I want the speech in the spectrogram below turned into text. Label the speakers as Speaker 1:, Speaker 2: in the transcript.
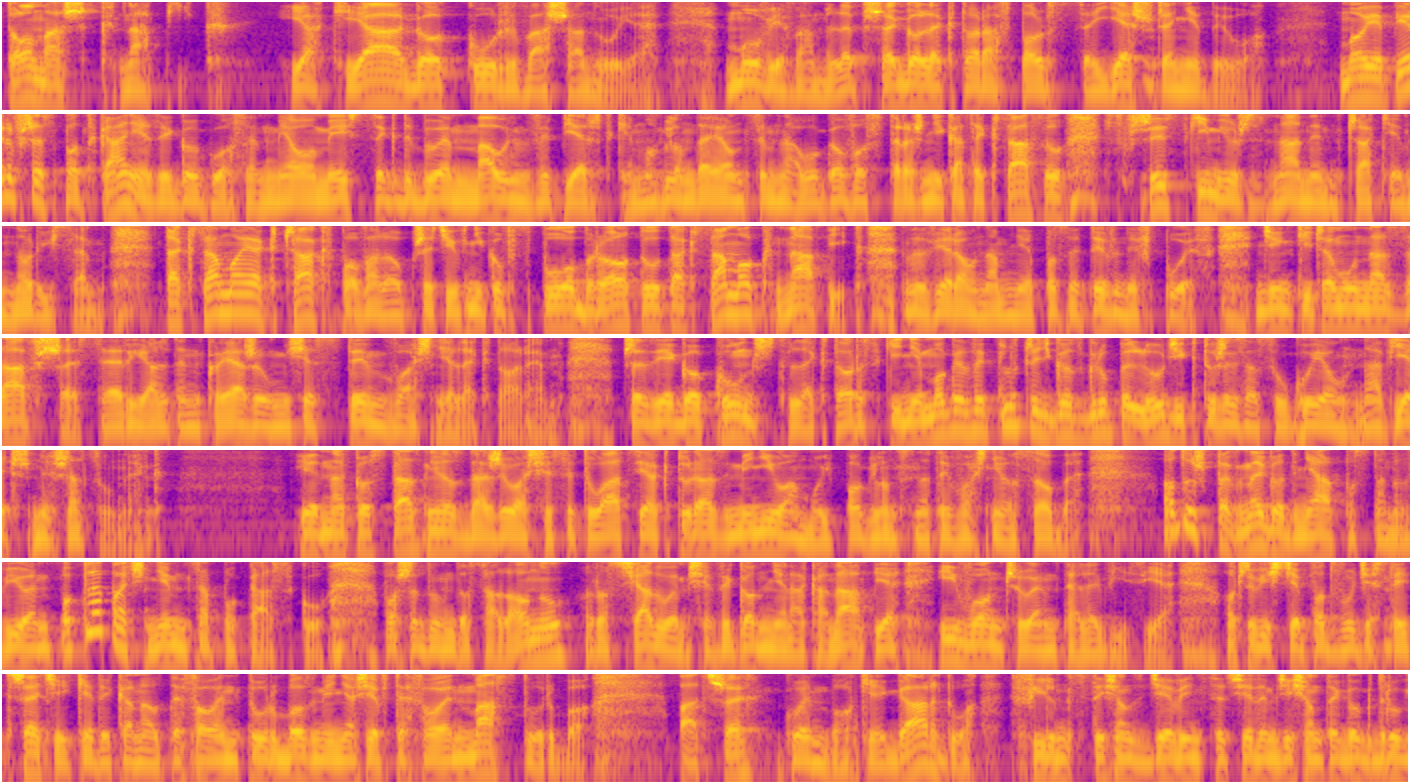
Speaker 1: Tomasz Knapik. Jak ja go kurwa szanuję. Mówię wam, lepszego lektora w Polsce jeszcze nie było. Moje pierwsze spotkanie z jego głosem miało miejsce, gdy byłem małym wypierdkiem oglądającym nałogowo strażnika Teksasu z wszystkim już znanym Chuckiem Norrisem. Tak samo jak Chuck powalał przeciwników z półobrotu, tak samo Knapik wywierał na mnie pozytywny wpływ, dzięki czemu na zawsze serial ten kojarzył mi się z tym właśnie lektorem. Przez jego kunszt lektorski nie mogę wykluczyć go z grupy ludzi, którzy zasługują na wieczny szacunek. Jednak ostatnio zdarzyła się sytuacja, która zmieniła mój pogląd na tę właśnie osobę. Otóż pewnego dnia postanowiłem poklepać Niemca po kasku. Poszedłem do salonu, rozsiadłem się wygodnie na kanapie i włączyłem telewizję. Oczywiście po 23, kiedy kanał TVN Turbo zmienia się w TVN Mass Turbo. Patrzę, głębokie gardło. Film z 1972.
